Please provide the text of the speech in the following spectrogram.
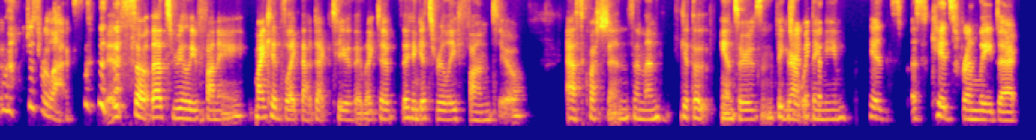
just relax. it's so that's really funny. My kids like that deck too. They like to, they think it's really fun to ask questions and then get the answers and figure out what they mean. Kids, a kids friendly deck.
